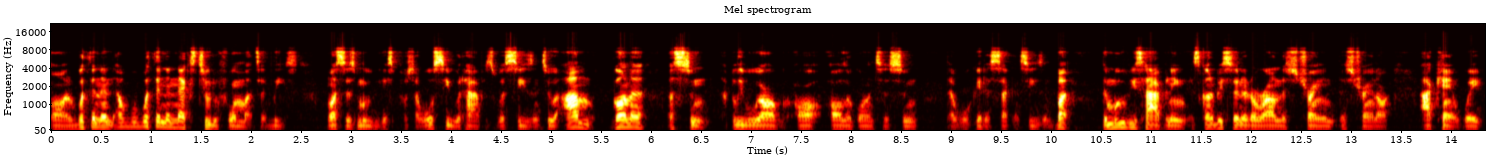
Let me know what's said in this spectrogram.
on within an, within the next two to four months at least once this movie gets pushed out. We'll see what happens with season two. I'm gonna assume i believe we all, all, all are going to assume that we'll get a second season. But the movie's happening it's going to be centered around this train this train arc I can't wait.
